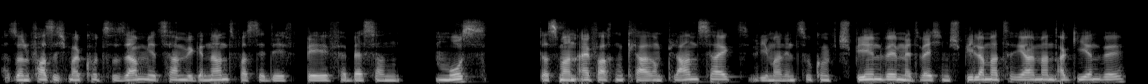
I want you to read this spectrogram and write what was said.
Also dann fasse ich mal kurz zusammen. Jetzt haben wir genannt, was der DFB verbessern muss, dass man einfach einen klaren Plan zeigt, wie man in Zukunft spielen will, mit welchem Spielermaterial man agieren will.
